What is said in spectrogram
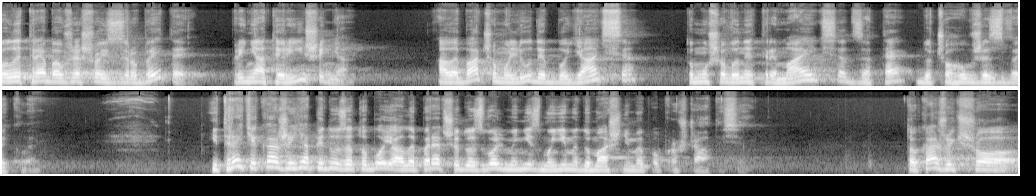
Коли треба вже щось зробити, прийняти рішення, але бачимо, люди бояться, тому що вони тримаються за те, до чого вже звикли. І третє каже: Я піду за тобою, але передше дозволь мені з моїми домашніми попрощатися. То кажуть, що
